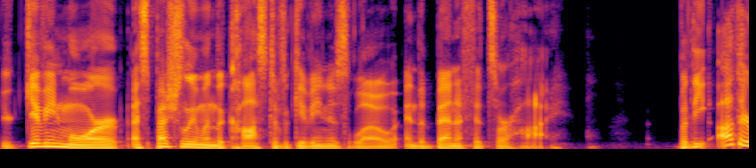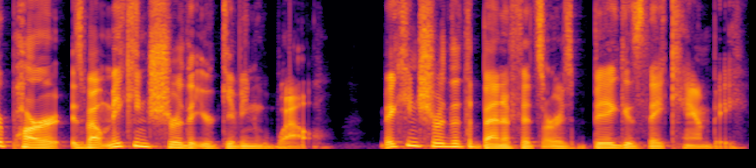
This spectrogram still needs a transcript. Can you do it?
You're giving more, especially when the cost of giving is low and the benefits are high. But the other part is about making sure that you're giving well, making sure that the benefits are as big as they can be,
